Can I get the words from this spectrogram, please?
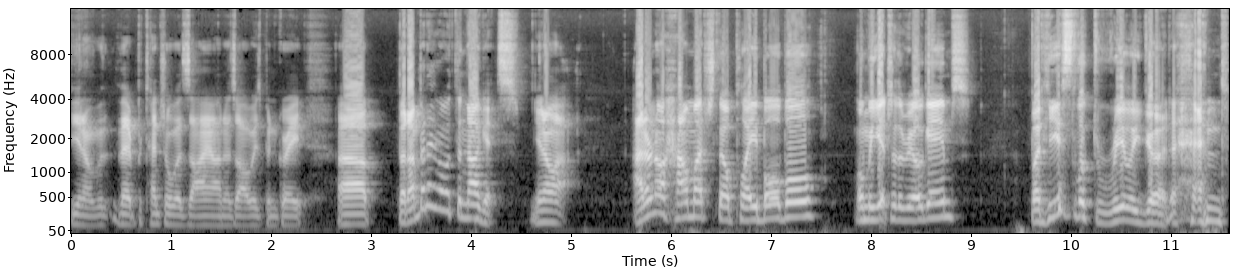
you know their potential with Zion has always been great. Uh, but I'm gonna go with the Nuggets. You know, I, I don't know how much they'll play Bol Bol when we get to the real games but he has looked really good. And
